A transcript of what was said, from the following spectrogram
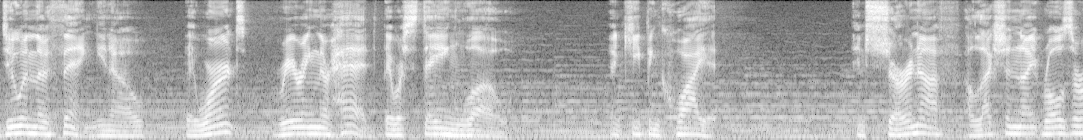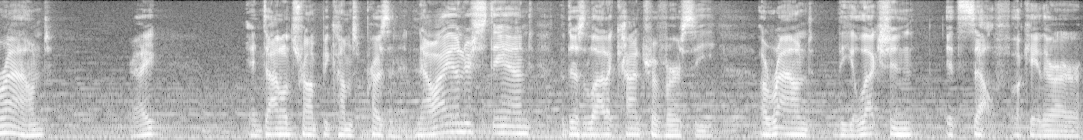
doing their thing, you know, they weren't rearing their head. They were staying low and keeping quiet. And sure enough, election night rolls around, right? And Donald Trump becomes president. Now, I understand that there's a lot of controversy around the election itself. Okay, there are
